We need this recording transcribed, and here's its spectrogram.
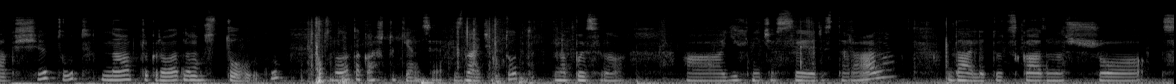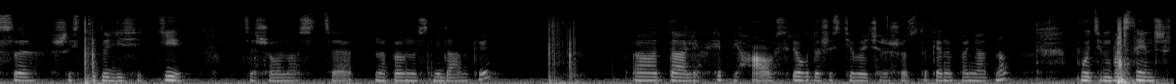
Так, ще тут на прикроватному столику була така штукенція. Значить, тут написано а, їхні часи ресторану. Далі тут сказано, що з 6 до 10 це що у нас? Це, напевно, сніданки. А, Далі Happy Hour з 3 до 6 вечора, що це таке непонятно. Потім басейн 6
